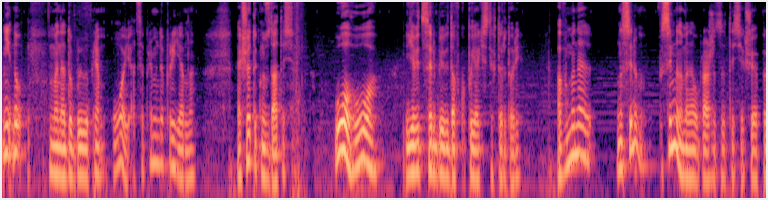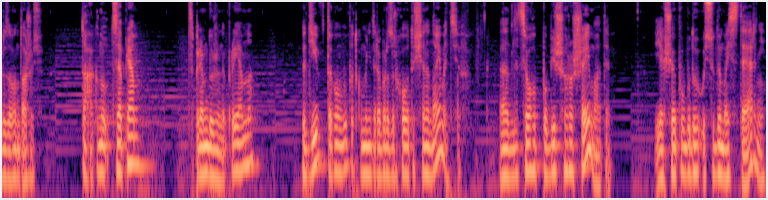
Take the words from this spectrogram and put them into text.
Ні, ну, мене добили прям. Ой, а це прям неприємно. А якщо я тикну здатись? Ого! Я від Сербії віддав купу якісних територій. А ви мене не сильно, сильно на мене ображаєтесь, якщо я перезавантажусь? Так, ну це прям. Це прям дуже неприємно. Тоді, в такому випадку, мені треба розраховувати ще на найманців. Для цього побільше грошей мати. І якщо я побуду усюди майстерні,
